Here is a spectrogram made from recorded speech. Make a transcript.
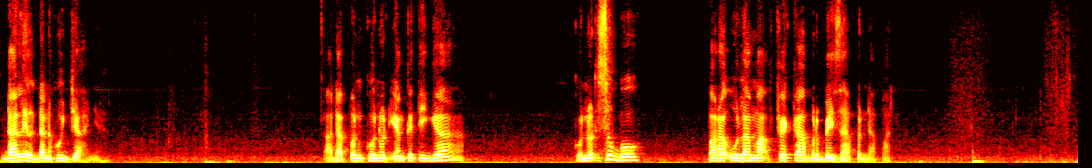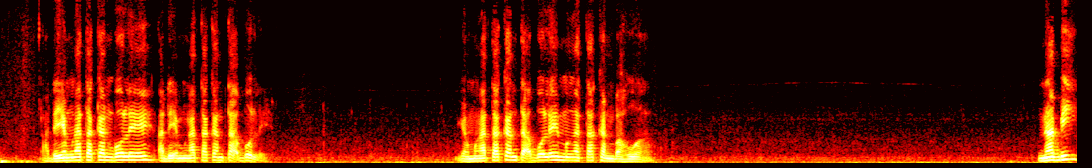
dalil dan hujahnya. Adapun kunut yang ketiga, kunut subuh, para ulama fiqh berbeza pendapat. Ada yang mengatakan boleh, ada yang mengatakan tak boleh. Yang mengatakan tak boleh mengatakan bahawa Nabi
